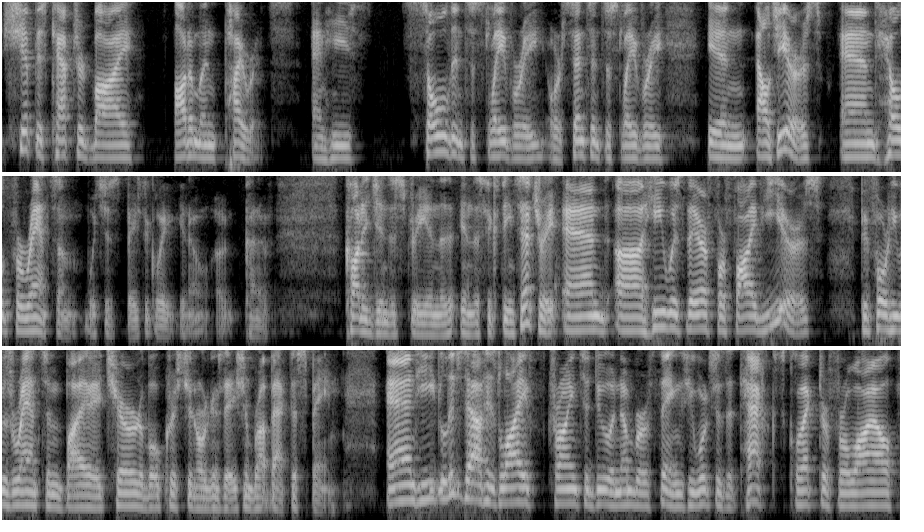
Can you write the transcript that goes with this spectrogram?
ship is captured by Ottoman pirates, and he's sold into slavery or sent into slavery in Algiers and held for ransom, which is basically you know a kind of cottage industry in the in the 16th century, and uh, he was there for five years before he was ransomed by a charitable Christian organization brought back to Spain. And he lives out his life trying to do a number of things. He works as a tax collector for a while.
